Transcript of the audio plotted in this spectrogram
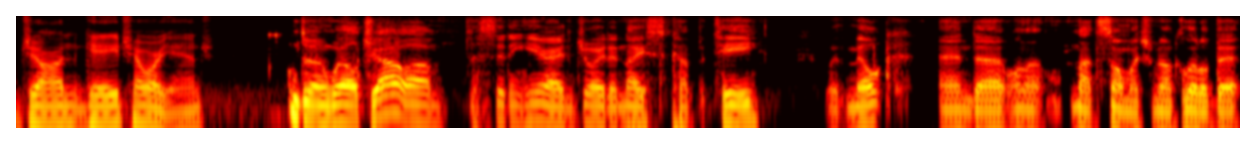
John Gage. How are you, Ange? I'm doing well, Joe. Um, just sitting here. I enjoyed a nice cup of tea with milk and uh, well, not, not so much milk, a little bit.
